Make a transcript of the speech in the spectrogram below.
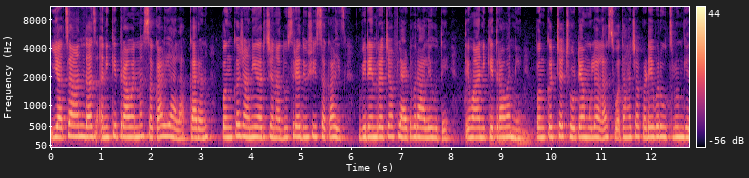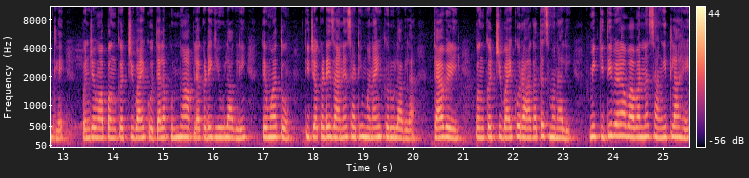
याचा अंदाज अनिकेतरावांना सकाळी आला कारण पंकज आणि अर्चना दुसऱ्या दिवशी सकाळीच वीरेंद्रच्या फ्लॅटवर आले होते. तेव्हा अनिकेतरावांनी पंकजच्या छोट्या मुलाला स्वतःच्या कडेवर उचलून घेतले. पण जेव्हा पंकजची बायको त्याला पुन्हा आपल्याकडे घेऊ लागली तेव्हा तो तिच्याकडे जाण्यासाठी मनाई करू लागला. त्यावेळी पंकजची बायको रागातच म्हणाली मी किती वेळा बाबांना सांगितलं आहे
